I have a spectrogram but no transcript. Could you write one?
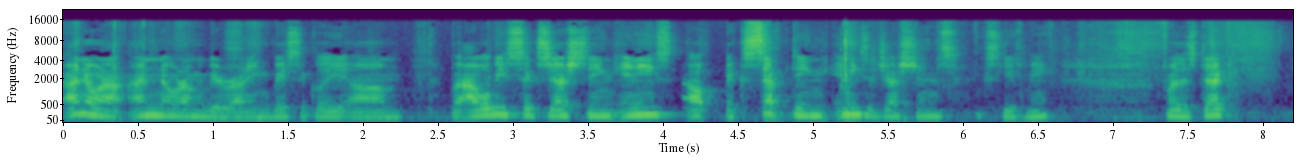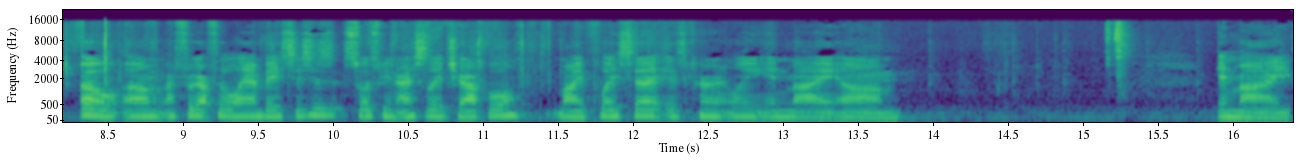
I know what I, I know what I'm gonna be running basically. Um, but I will be suggesting any, uh, accepting any suggestions. Excuse me, for this deck. Oh, um, I forgot for the land base. This is supposed to be an isolated chapel. My playset is currently in my um, in my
